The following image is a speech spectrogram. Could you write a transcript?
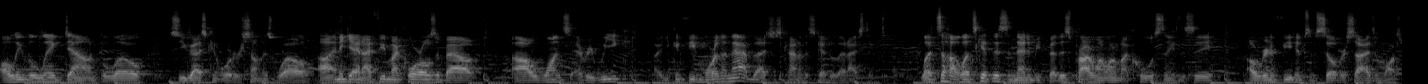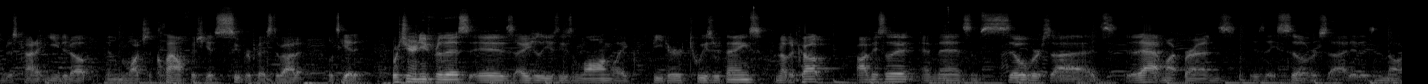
I'll leave a link down below so you guys can order some as well. Uh, and again, I feed my corals about uh, once every week. Uh, you can feed more than that, but that's just kind of the schedule that I stick to. Let's uh, let's get this anemone fed. This is probably one of my coolest things to see. Uh, we're gonna feed him some silver sides and watch him just kind of eat it up and watch the clownfish get super pissed about it. Let's get it. What you're gonna need for this is, I usually use these long like feeder tweezer things. Another cup, obviously, and then some silver sides. That, my friends, is a silver side. It is gnarly,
